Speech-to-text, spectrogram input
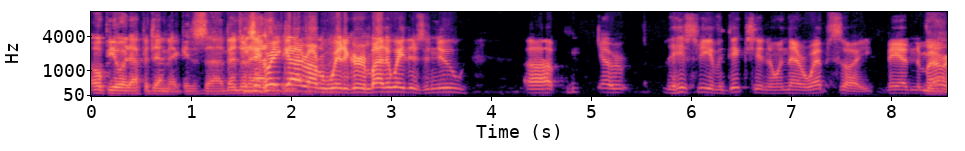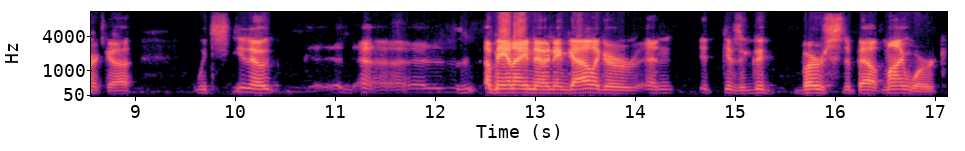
opioid epidemic." Is uh, he's a great guy, Robert Whitaker. And by the way, there's a new uh, the history of addiction on their website, Mad in America, yeah. which you know, uh, a man I know named Gallagher, and it gives a good burst about my work.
